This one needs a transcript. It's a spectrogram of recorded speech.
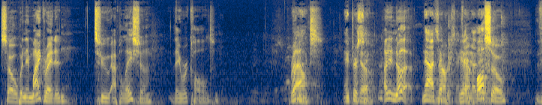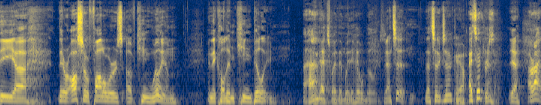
So when they migrated to Appalachia, they were called Wow. Rednecks. Interesting. I didn't know that. No, it's No, interesting. Yeah. didn't know they were- Also, the uh, they were also followers of King William, and they called him King Billy. Uh-huh. And that's why they were the hillbillies. That's it. That's it exactly. Yeah. That's interesting. Yeah. All right.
